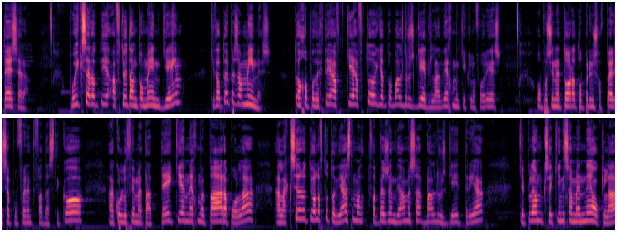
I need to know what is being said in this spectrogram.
14, που ήξερα ότι αυτό ήταν το main game και θα το έπαιζα μήνες. Το έχω αποδεχτεί αυ- και αυτό για το Baldur's Gate, δηλαδή έχουμε κυκλοφορίες όπως είναι τώρα το Prince of Persia που φαίνεται φανταστικό, ακολουθεί με τα Tekken, έχουμε πάρα πολλά, αλλά ξέρω ότι όλο αυτό το διάστημα θα παίζω ενδιάμεσα Baldur's Gate 3 και πλέον ξεκίνησα με νέο class,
